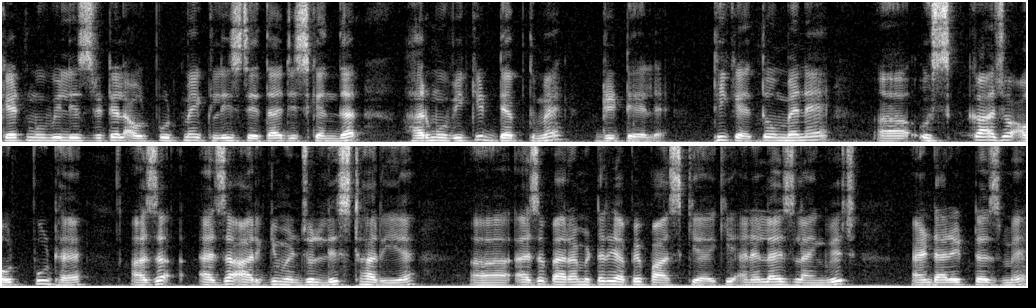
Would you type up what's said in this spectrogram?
get movie list detail output में एक लिस्ट देता है जिसके अंदर हर मूवी की डेप्थ में डिटेल है। ठीक है? तो मैंने uh, उसका जो आउटपुट है as a as a argument जो लिस्ट आ रही है एज अ पैरामीटर यहाँ पे पास किया है कि एनालाइज लैंग्वेज एंड डायरेक्टर्स में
